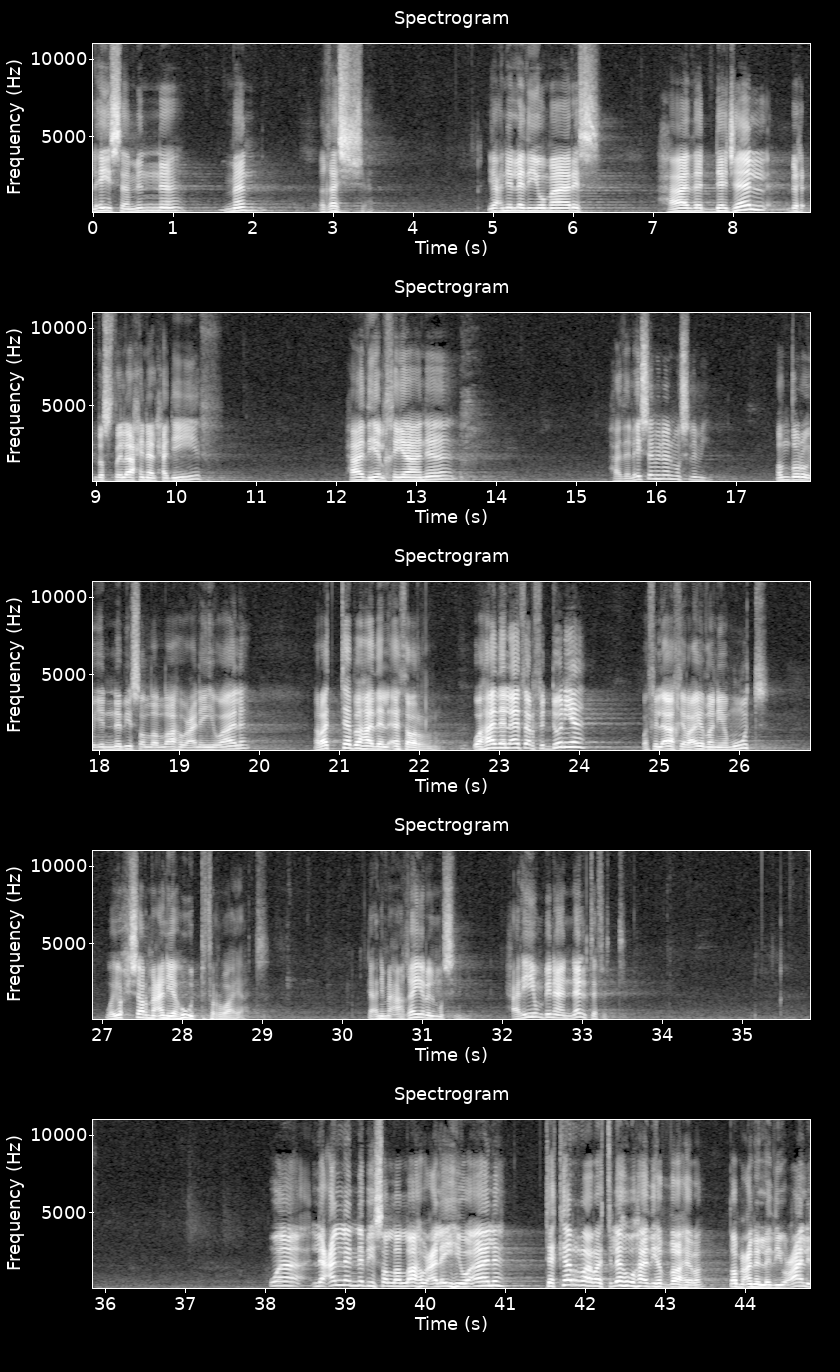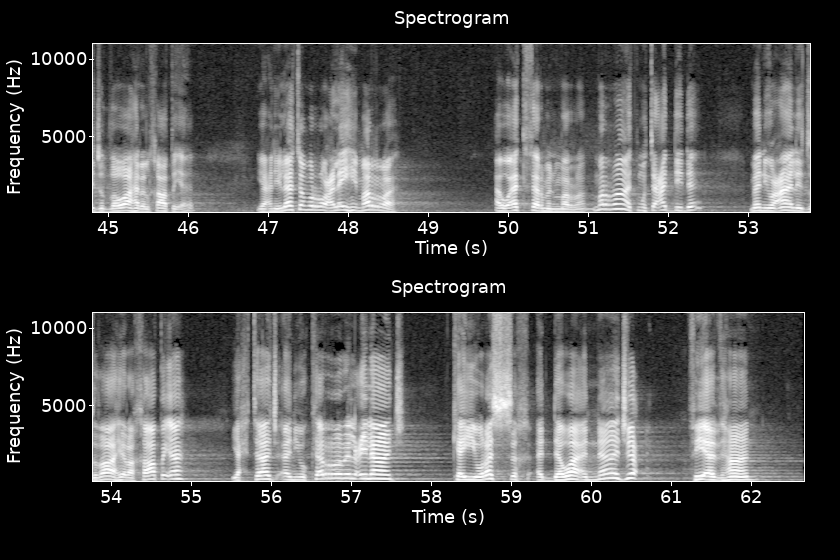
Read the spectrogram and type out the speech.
ليس منا من غش. يعني الذي يمارس هذا الدجل باصطلاحنا الحديث هذه الخيانة هذا ليس من المسلمين. انظروا النبي صلى الله عليه وآله رتب هذا الأثر وهذا الأثر في الدنيا وفي الآخرة أيضا يموت ويحشر مع اليهود في الروايات. يعني مع غير المسلمين. حري بنا أن نلتفت. ولعل النبي صلى الله عليه وآله تكررت له هذه الظاهرة. طبعا الذي يعالج الظواهر الخاطئة يعني لا تمر عليه مرة أو أكثر من مرة مرات متعددة من يعالج ظاهرة خاطئة يحتاج أن يكرر العلاج كي يرسخ الدواء الناجع في أذهان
